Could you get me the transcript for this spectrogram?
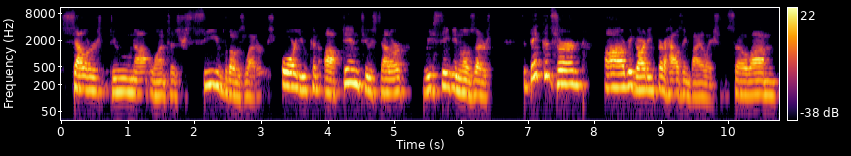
sellers do not want to receive those letters, or you can opt into seller receiving those letters. It's a big concern uh, regarding fair housing violations. So, um,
